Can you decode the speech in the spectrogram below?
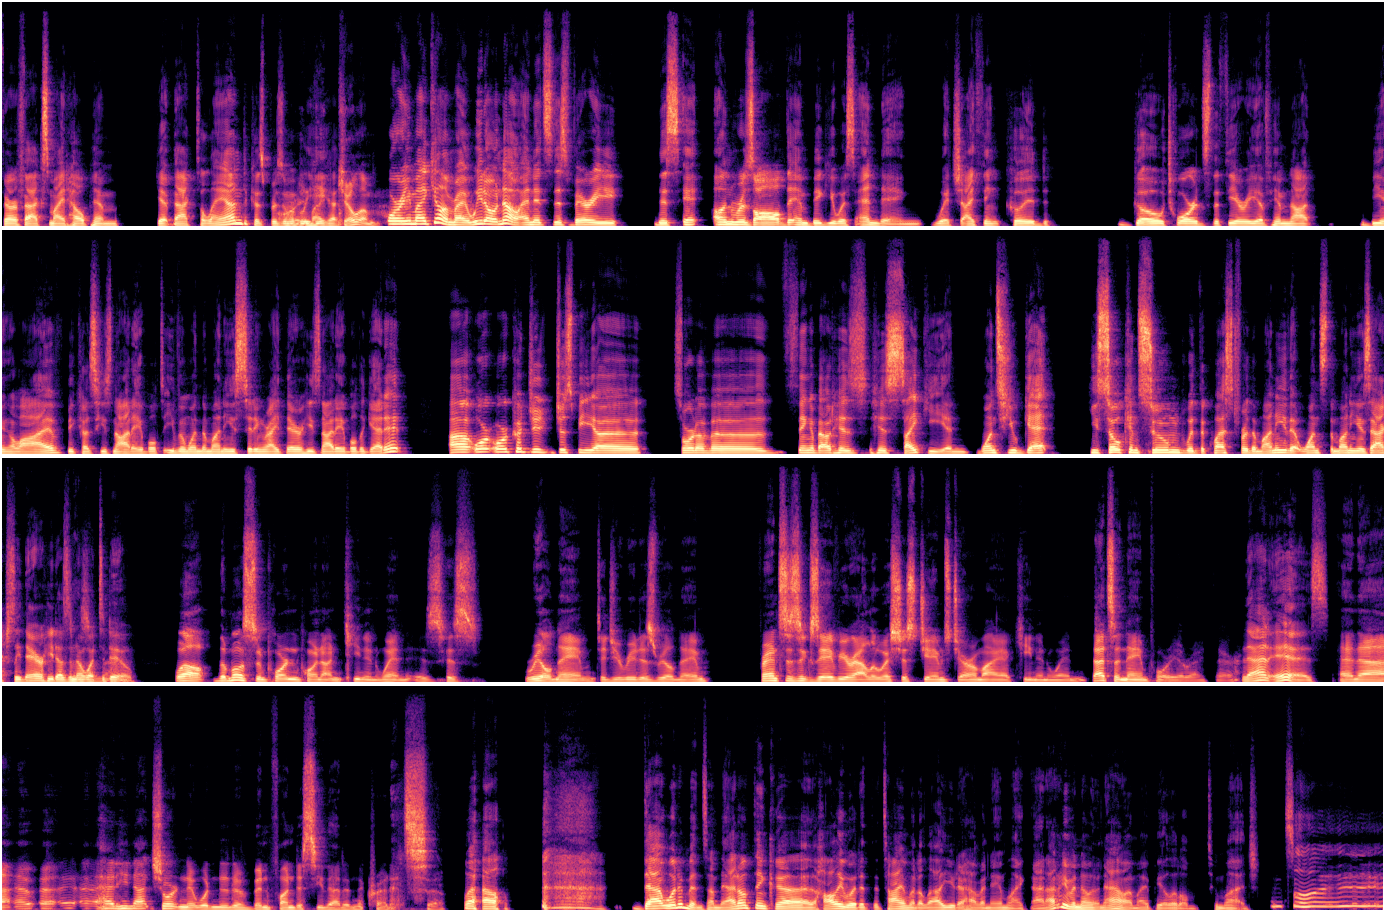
Fairfax might help him get back to land because presumably he, he had, kill him, or he might kill him. Right? We don't know, and it's this very this eh, unresolved, ambiguous ending, which I think could go towards the theory of him not being alive because he's not able to, even when the money is sitting right there, he's not able to get it, uh, or or could you just be a sort of a thing about his his psyche and once you get he's so consumed with the quest for the money that once the money is actually there, he doesn't, doesn't know what matter. to do. Well, the most important point on Keenan Wynn is his real name. Did you read his real name? Francis Xavier Aloysius James Jeremiah Keenan Wynn. That's a name for you right there. That is. And uh, uh, uh, uh had he not shortened it, wouldn't it have been fun to see that in the credits? So. Well, that would have been something. I don't think uh, Hollywood at the time would allow you to have a name like that. I don't even know now. It might be a little too much. It's a,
